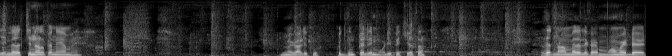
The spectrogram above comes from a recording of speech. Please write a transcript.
ये मेरा चैनल का नाम है। मैं गाड़ी को कुछ दिन पहले मोड़ी मॉडिफाई किया था। इधर नाम मेरा लिखा है मोहम्मद डैट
